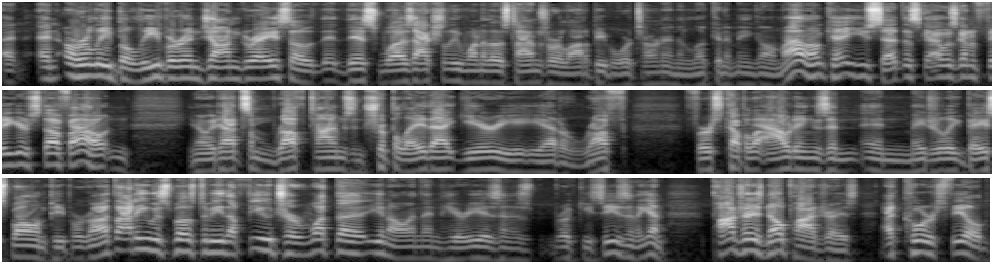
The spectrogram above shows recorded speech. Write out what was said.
an, an early believer in Jon Gray. So th- this was actually one of those times where a lot of people were turning and looking at me going, wow, okay, you said this guy was going to figure stuff out. And, you know, he'd had some rough times in AAA that year. He, he had a rough first couple of outings in, in Major League Baseball, and people were going, I thought he was supposed to be the future. What the, you know, and then here he is in his rookie season. Again, Padres, no Padres at Coors Field,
